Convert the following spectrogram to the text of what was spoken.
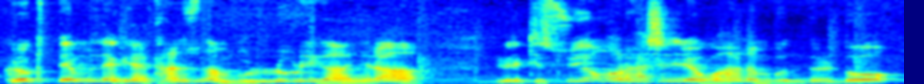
그렇기 때문에 그냥 단순한 물놀이가 아니라 이렇게 수영을 하시려고 하는 분들도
